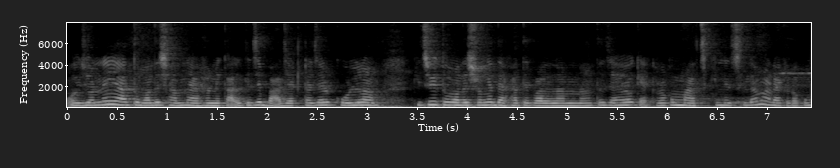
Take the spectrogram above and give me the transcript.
ওই জন্যই আর তোমাদের সামনে আসেনি। কালকে যে বাজার টাজার করলাম, কিছুই তোমাদের সঙ্গে দেখাতে পারলাম না। তো যাই হোক, একরকম মাছ কিনেছিলাম আর একরকম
